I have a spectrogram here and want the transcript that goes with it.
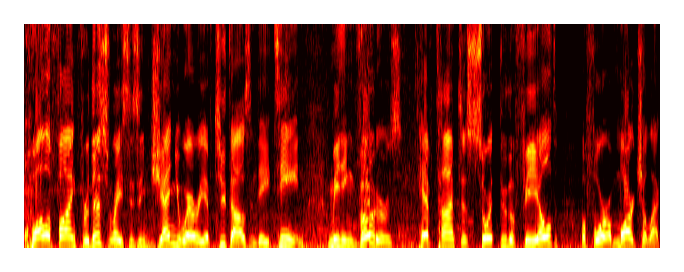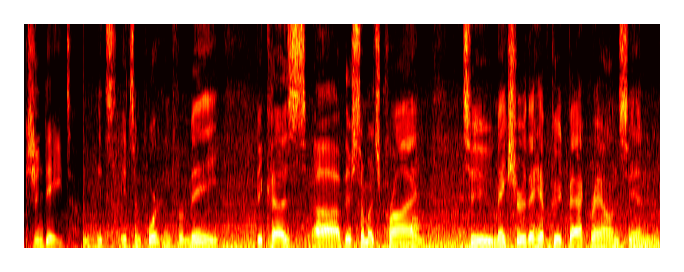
Qualifying for this race is in January of 2018, meaning voters have time to sort through the field before a March election date. It's, it's important for me because uh, there's so much crime to make sure they have good backgrounds in,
